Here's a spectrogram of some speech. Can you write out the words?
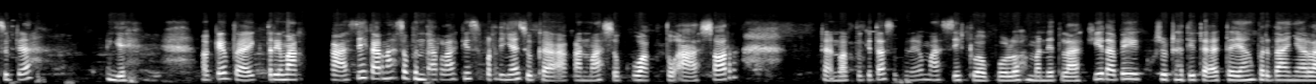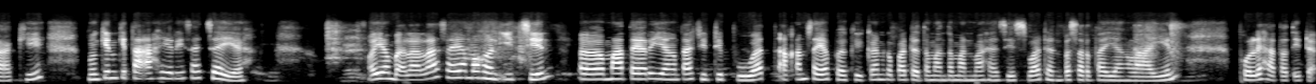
Sudah? Okay. Oke, baik. Terima kasih karena sebentar lagi sepertinya juga akan masuk waktu asor dan waktu kita sebenarnya masih 20 menit lagi tapi sudah tidak ada yang bertanya lagi. Mungkin kita akhiri saja ya. Oh ya Mbak Lala, saya mohon izin eh, materi yang tadi dibuat akan saya bagikan kepada teman-teman mahasiswa dan peserta yang lain. Boleh atau tidak?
